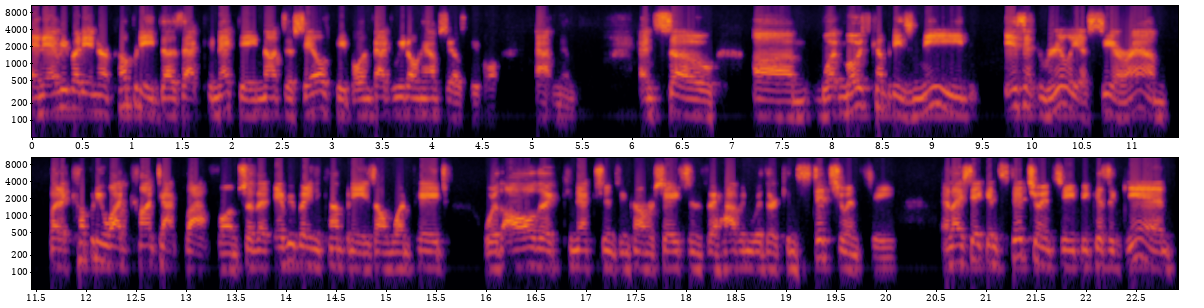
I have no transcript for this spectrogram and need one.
And everybody in our company does that connecting, not to salespeople. In fact, we don't have salespeople at Nimble. And so, um, what most companies need isn't really a CRM, but a company wide contact platform so that everybody in the company is on one page with all the connections and conversations they're having with their constituency. And I say constituency because, again,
